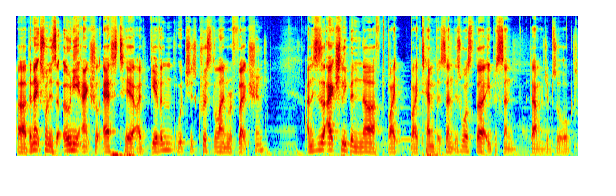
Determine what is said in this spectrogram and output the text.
Uh, the next one is the only actual S tier I've given, which is Crystalline Reflection. And this has actually been nerfed by, by 10%. This was 30% damage absorbed,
